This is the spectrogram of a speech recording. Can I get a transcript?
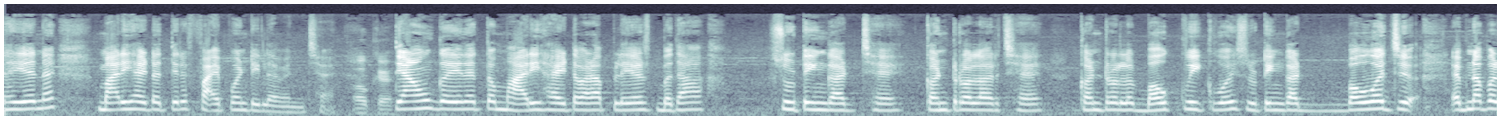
જઈએ ને મારી હાઇટ અત્યારે ફાઇવ પોઈન્ટ ઇલેવન છે. ત્યાં હું ગઈને તો મારી હાઇટવાળા પ્લેયર્સ બધા શૂટિંગ ગાર્ડ છે કંટ્રોલર છે. કંટ્રોલર બહુ ક્વિક હોય શૂટિંગ ગાર્ડ બહુ જ એમના પર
